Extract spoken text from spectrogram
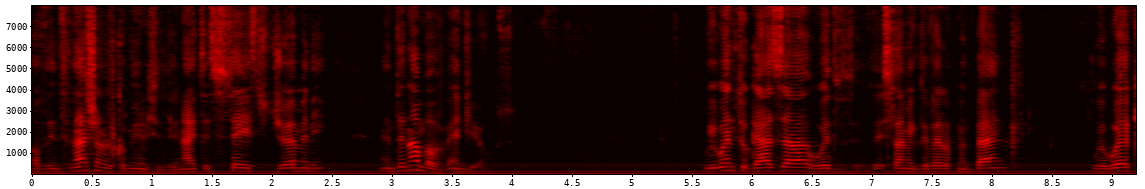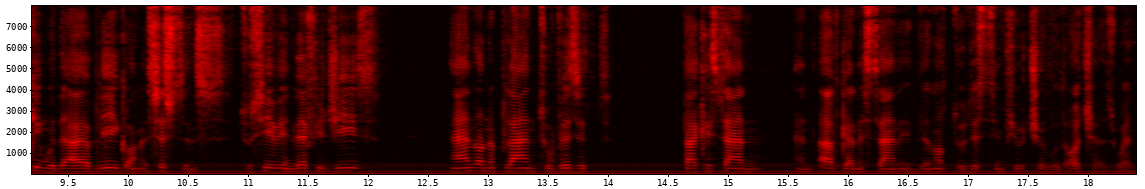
of the international community, the United States, Germany, and a number of NGOs. We went to Gaza with the Islamic Development Bank. We're working with the Arab League on assistance to Syrian refugees and on a plan to visit Pakistan and Afghanistan in the not too distant future with OCHA as well.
